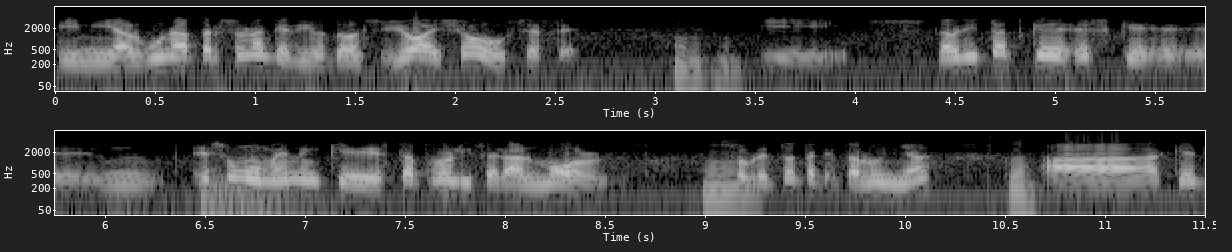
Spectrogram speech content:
i ni alguna persona que diu, doncs jo això ho sé fer. Uh -huh. I la veritat que és que eh, és un moment en què està proliferant molt, Mm. sobretot a Catalunya, Clar. a aquest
